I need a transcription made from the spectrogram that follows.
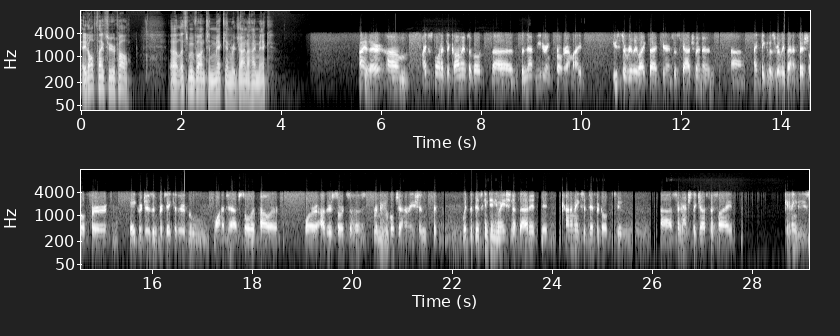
Adolf, thanks for your call. Uh, let's move on to Mick in Regina. Hi, Mick. Hi there. Um, I just wanted to comment about uh, the net metering program. I used to really like that here in Saskatchewan, and uh, I think it was really beneficial for acreages in particular who wanted to have solar power or other sorts of renewable generation. But with the discontinuation of that, it, it kind of makes it difficult to uh, financially justify getting these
